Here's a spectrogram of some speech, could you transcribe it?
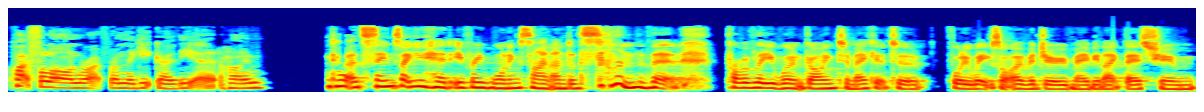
quite full on right from the get go there at home. it seems like you had every warning sign under the sun that probably weren't going to make it to 40 weeks or overdue, maybe like they assume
